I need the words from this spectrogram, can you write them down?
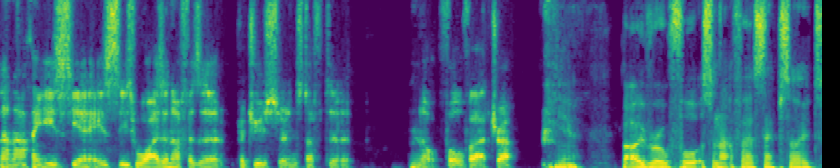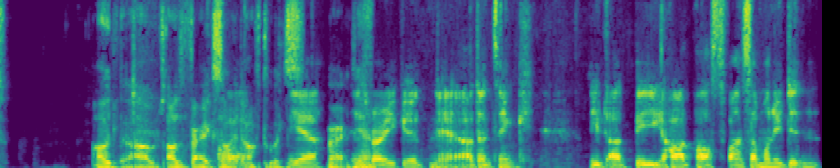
and I think he's yeah he's he's wise enough as a producer and stuff to not fall for that trap. Yeah. But overall, thoughts on that first episode? I, was, I was, I was very excited oh, afterwards. Yeah, very, it's yeah. very good. Yeah, I don't think I'd be hard passed to find someone who didn't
